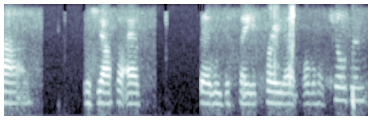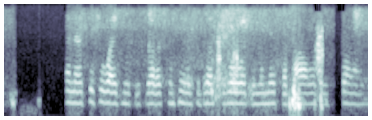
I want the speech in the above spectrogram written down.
Um, and she also asked that we just stay prayed up over her children and their situations as well as continue to bless the Lord in the midst of all of these storms.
